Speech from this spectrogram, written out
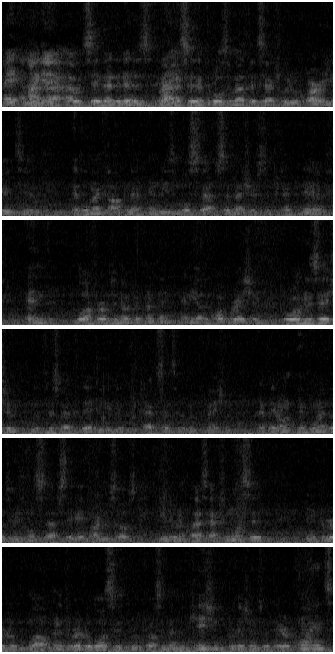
right? Am I getting I, I would say that it is, and Right. I'd say that the rules of ethics actually require you to implement competent and reasonable steps and measures to protect the data. And law firms are no different than any other corporation or organization with respect to their duty to protect sensitive information. And if they don't implement those reasonable steps, they may find themselves either in a class action lawsuit, in a derivative, well, in a derivative lawsuit through cross indemnification provisions with their clients,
